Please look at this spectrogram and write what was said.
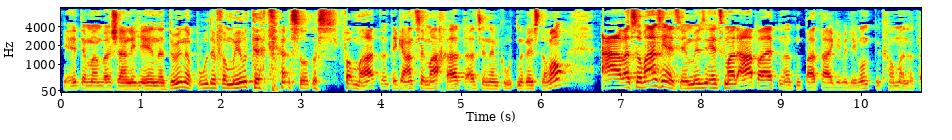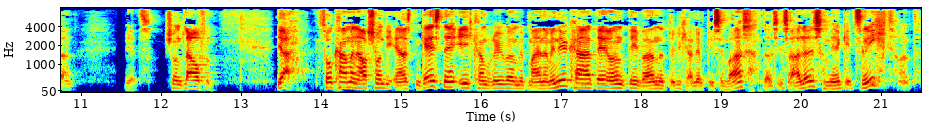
die hätte man wahrscheinlich eher in einer Dönerbude vermutet, so das Format und die ganze Machart als in einem guten Restaurant. Aber so war es jetzt. Wir müssen jetzt mal arbeiten und ein paar Tage über die Runden kommen und dann wird's schon laufen. Ja, so kamen auch schon die ersten Gäste. Ich kam rüber mit meiner Menükarte und die waren natürlich alle ein bisschen was. Das ist alles, mehr gibt's nicht. Und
